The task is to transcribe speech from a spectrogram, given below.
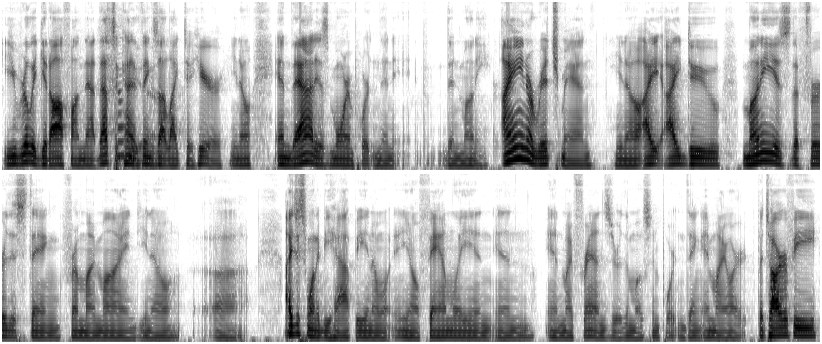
You, you really get off on that. That's the Hell kind of things I like to hear, you know, and that is more important than, than money. I ain't a rich man. You know, I, I do money is the furthest thing from my mind, you know. Uh, I just want to be happy and I want you know, family and, and and my friends are the most important thing and my art. Photography,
